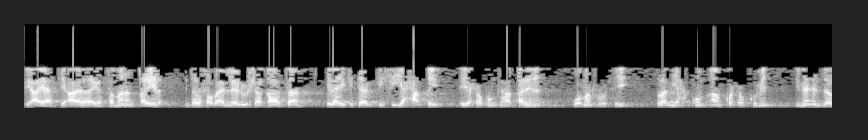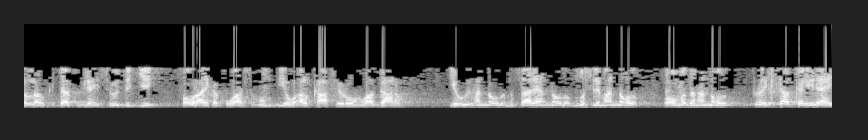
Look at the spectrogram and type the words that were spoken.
بآيات آيات ثمنا قليلا. إنت الحقاء اللالو شاقاتان إلهي كتاب كيسية حقي إيا حكمك قرنا ومن روحي. لم يحكم أن كحكم بما أنزل الله كتابك إلهي سود الجي فأولئك قواسهم إيو الكافرون. وقالوا يهود هالنغض نصاري هالنغض مسلم هالنغض وأمضا هالنغض كتابك إلهي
